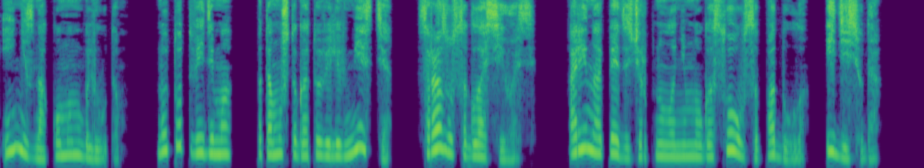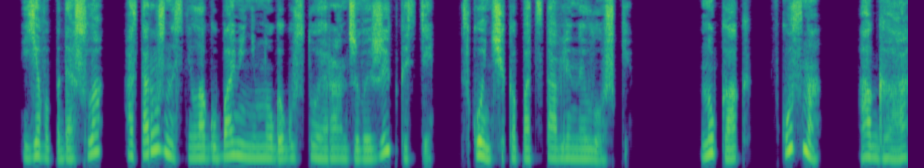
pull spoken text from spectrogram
и незнакомым блюдам. Но тут, видимо, потому что готовили вместе, сразу согласилась. Арина опять зачерпнула немного соуса, подула. «Иди сюда». Ева подошла, осторожно сняла губами немного густой оранжевой жидкости с кончика подставленной ложки. «Ну как, вкусно?» «Ага.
